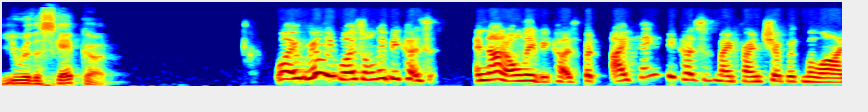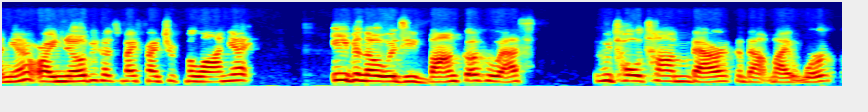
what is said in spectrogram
you were the scapegoat. Well, I really was only because, and not only because, but I think because of my friendship with Melania, or I know because of my friendship with Melania, even though it was Ivanka who asked, who told Tom Barrack about my work.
